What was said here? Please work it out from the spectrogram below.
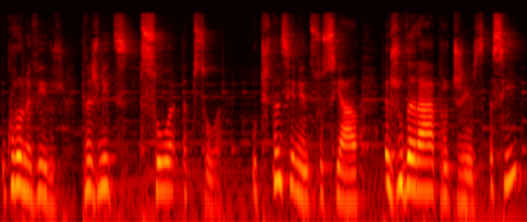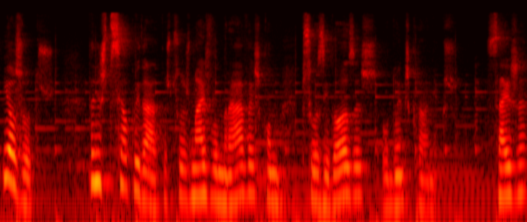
O coronavírus transmite-se pessoa a pessoa. O distanciamento social ajudará a proteger-se a si e aos outros. Tenha especial cuidado com as pessoas mais vulneráveis, como pessoas idosas ou doentes crónicos. Seja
